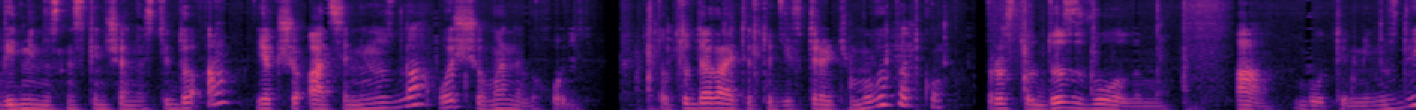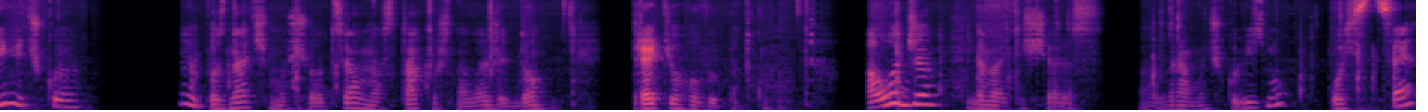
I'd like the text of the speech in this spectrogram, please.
Від мінус нескінченності до А. Якщо А це мінус 2, ось що в мене виходить. Тобто давайте тоді в третьому випадку просто дозволимо А бути мінус двієчкою. Ну і позначимо, що це у нас також належить до третього випадку. А отже, давайте ще раз в рамочку візьму. Ось це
